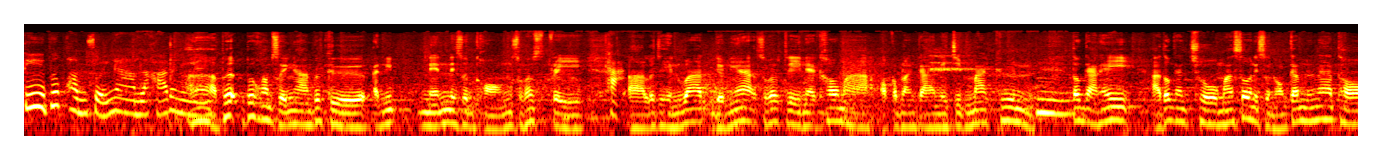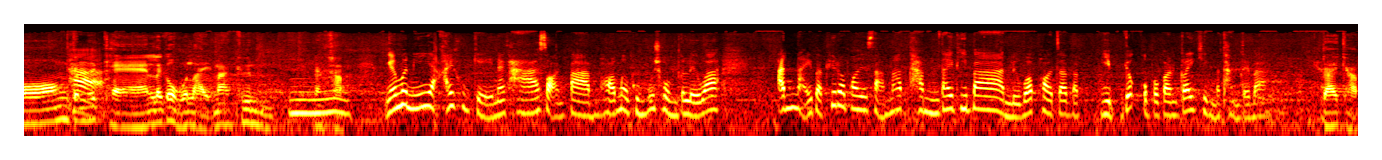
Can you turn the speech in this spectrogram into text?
ตี้เพื่อความสวยงามล่ะคะเป็นยังไง อ่าเพื่อเพื่อความสวยงามก็คืออันนี้เน้นในส่วนของสุภาพสตรีค่ะอ่าเราจะเห็นว่าเดี๋ยวนี้สุภาพสตรีเนี่ยเข้ามาออกกำลังกายในจิมมากขึ้น ต้องการให้อ่าต้องการโชว์มัสโซในส่วนของกล้ามเนื้อหน้าท้องกค่ะ ล้ามเนื้อแขนแล้วก็หัวไหล่มากขึ้นนะครับ งั้นวันนี้อยากให้ครูเก๋นะคะ สอนปาล์มพร้อมกับคุณผู้ชมกันเลยว่า อันไหนแบบที่เราพอจะสามารถทำได้ที่บ้าน หรือว่าพอจะแบบหยิบยกอุปกรณ์ใกล้เคียงมาทำได้บ้าง ได้ครับ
